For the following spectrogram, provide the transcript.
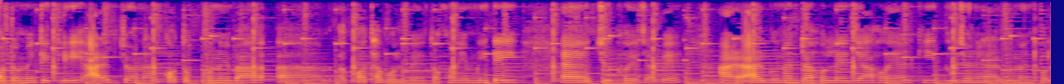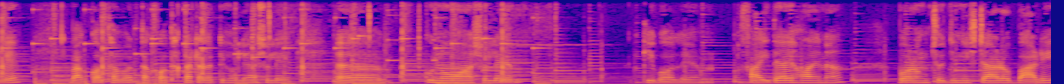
অটোমেটিকলি আরেকজন আর কতক্ষণই বা কথা বলবে, তখন এমনিতেই চুপ হয়ে যাবে। আর আর্গুমেন্টটা হলে যা হয় আর কি, দুজনের আর্গুমেন্ট হলে বা কথাবার্তা, কথা কাটাকাটি হলে আসলে কোনো আসলে, কি বলে, ফায়দাই হয় না। বরঞ্চ জিনিসটা আরও বাড়ে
